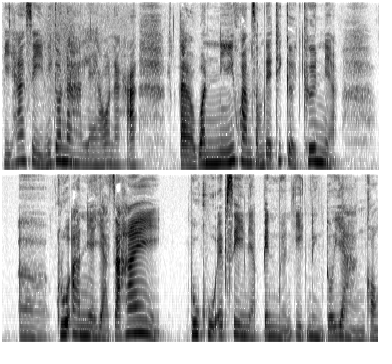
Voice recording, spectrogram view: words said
ปี 54 นี่ก็นานแล้วนะคะ แต่วันนี้ความสำเร็จที่เกิดขึ้นเนี่ยครูอันเนี่ยอยากจะให้ บูคู FC เนี่ยเป็นเหมือนอีกหนึ่งตัวอย่างของ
